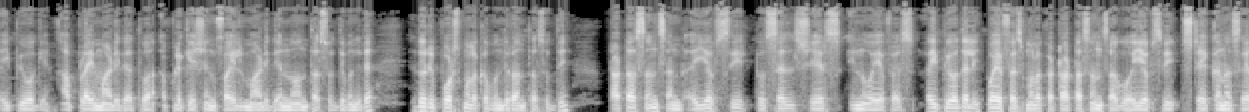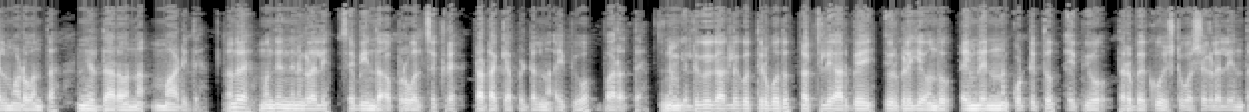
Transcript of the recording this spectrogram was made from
ಐಪಿಒಗೆ ಅಪ್ಲೈ ಮಾಡಿದೆ ಅಥವಾ ಅಪ್ಲಿಕೇಶನ್ ಫೈಲ್ ಮಾಡಿದೆ ಅನ್ನುವಂತ ಸುದ್ದಿ ಬಂದಿದೆ. ಇದು ರಿಪೋರ್ಟ್ಸ್ ಮೂಲಕ ಬಂದಿರುವಂತಹ ಸುದ್ದಿ. Tata Sons and IFC to sell shares in OFS ಐಪಿಒದಲ್ಲಿ ಒಎಫ್ಎಸ್ ಮೂಲಕ ಟಾಟಾ ಸನ್ಸ್ ಹಾಗೂ ಐಎಫ್ಸಿ ಸ್ಟೇಕ್ ಅನ್ನು ಸೇಲ್ ಮಾಡುವಂತ ನಿರ್ಧಾರವನ್ನ ಮಾಡಿದೆ. ಅಂದ್ರೆ ಮುಂದಿನ ದಿನಗಳಲ್ಲಿ ಸೆಬಿಯಿಂದ ಅಪ್ರೂವಲ್ ಸಿಕ್ಕರೆ ಟಾಟಾ ಕ್ಯಾಪಿಟಲ್ನ ಐಪಿಒ ಬರುತ್ತೆ. ನಿಮ್ಗೆಲ್ರಿಗೂ ಈಗಾಗಲೇ ಗೊತ್ತಿರಬಹುದು ಆಕ್ಚುಲಿ ಆರ್ ಬಿ ಇವ್ರುಗಳಿಗೆ ಒಂದು ಟೈಮ್ ಲೈನ್ ಅನ್ನ ಕೊಟ್ಟಿತ್ತು. ಐಪಿಒ ತರಬೇಕು ಇಷ್ಟು ವರ್ಷಗಳಲ್ಲಿ ಅಂತ.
